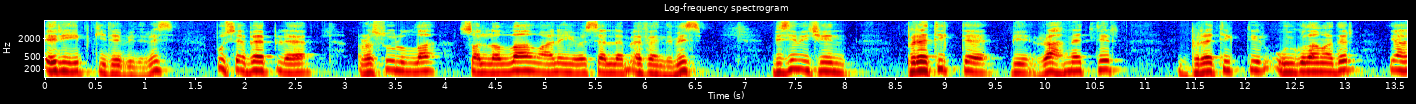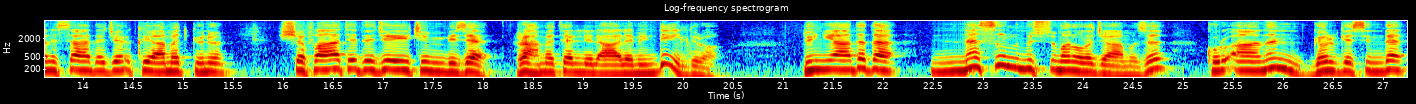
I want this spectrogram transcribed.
eriyip gidebiliriz. Bu sebeple Resulullah sallallahu aleyhi ve sellem Efendimiz bizim için pratikte bir rahmettir, pratiktir, uygulamadır. Yani sadece kıyamet günü şefaat edeceği için bize rahmetellil alemin değildir o. Dünyada da nasıl Müslüman olacağımızı, Kur'an'ın gölgesinde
